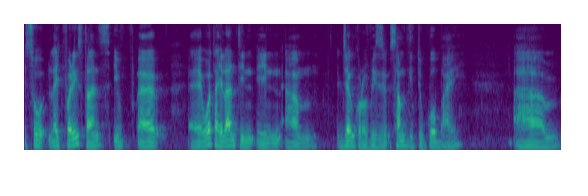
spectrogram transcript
so like for instance if uh, uh, what i learned in, in um, Jankorov is something to go by. Um,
